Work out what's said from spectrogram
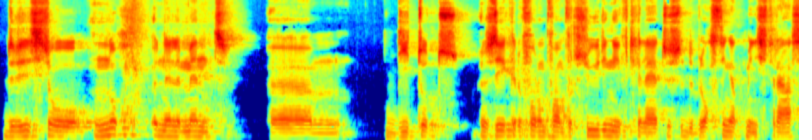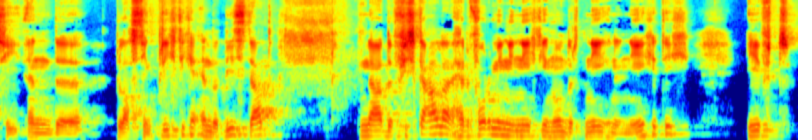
er is zo nog een element um, die tot een zekere vorm van verzuring heeft geleid tussen de belastingadministratie en de belastingplichtigen. En dat is dat na de fiscale hervorming in 1999 heeft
